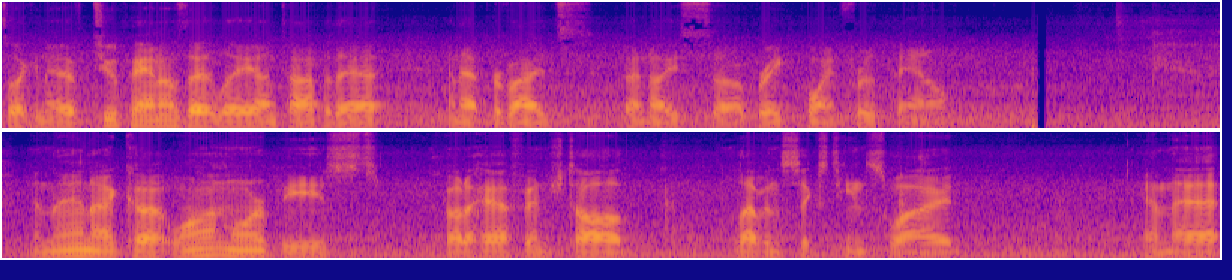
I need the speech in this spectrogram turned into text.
So I can have two panels that lay on top of that and that provides a nice uh, break point for the panel. And then I cut one more piece about a half inch tall 11 16 wide and that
